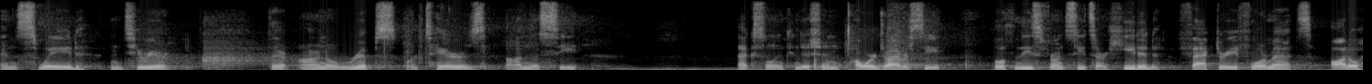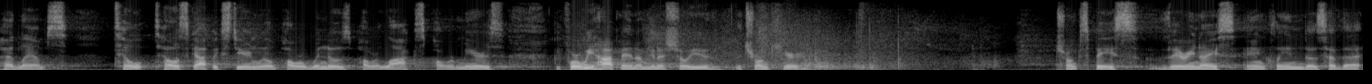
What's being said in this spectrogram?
and suede interior. There are no rips or tears on the seat. Excellent condition. Power driver seat. Both of these front seats are heated, factory floor mats, auto headlamps, tilt, telescopic steering wheel, power windows, power locks, power mirrors, before we hop in, I'm gonna show you the trunk here. Trunk space, very nice and clean. Does have that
